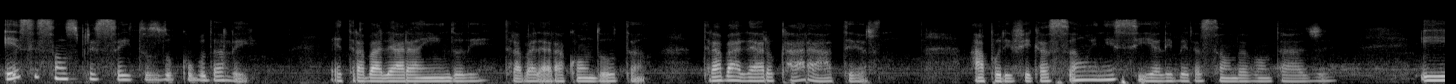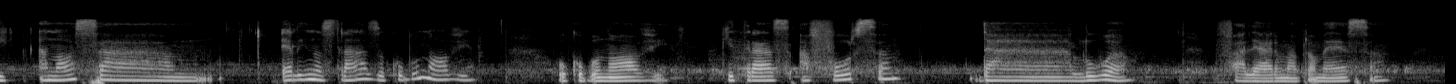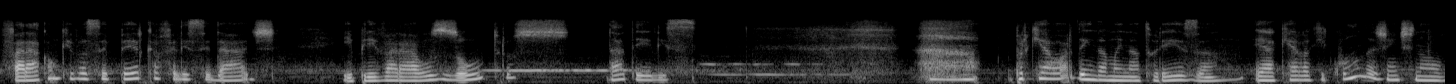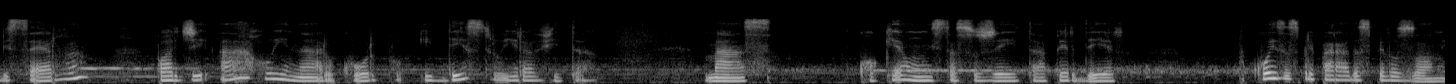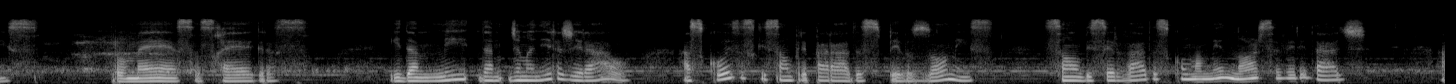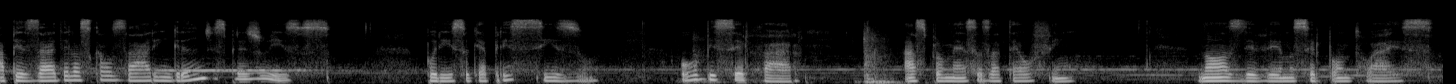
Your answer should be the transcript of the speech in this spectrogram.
Esses são os preceitos do cubo da lei. É trabalhar a índole, trabalhar a conduta, trabalhar o caráter. A purificação inicia a liberação da vontade. E a nossa ela nos traz o cubo 9. O cubo 9 que traz a força da lua. Falhar uma promessa fará com que você perca a felicidade e privará os outros da deles. Porque a ordem da Mãe Natureza é aquela que, quando a gente não observa, pode arruinar o corpo e destruir a vida. Mas qualquer um está sujeito a perder coisas preparadas pelos homens, promessas, regras, e da, da, de maneira geral, as coisas que são preparadas pelos homens são observadas com uma menor severidade, apesar delas causarem grandes prejuízos. Por isso que é preciso observar as promessas até o fim. Nós devemos ser pontuais.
